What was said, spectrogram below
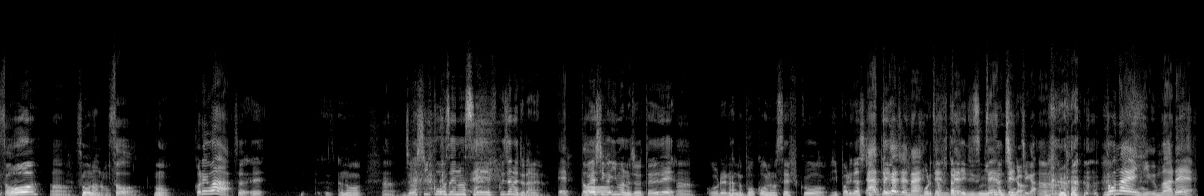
そう、うん、そうなの？そう。うん。これは、それえあのうん、女子高生の制服じゃないとダメなの？えっと林が今の状態で、うん、俺らの母校の制服を引っ張り出してってかじゃない。俺と二人でディズニー行くのは違う。全然違う、うん。都内に生まれ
